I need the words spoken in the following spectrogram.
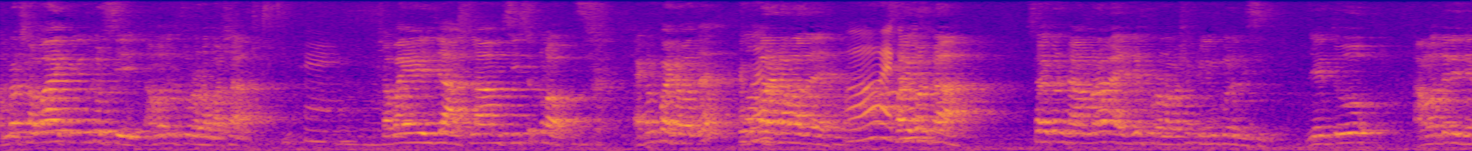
আমরা সবাই ক্লিন করছি আমাদের পুরোনো বাসা। হ্যাঁ। সবাই এই যে আসলাম সিক্স ক্লক এখন কয়টা বাজে? বারোটা বাজে। ছয় ঘণ্টা। ছয় ঘণ্টা আমরা এই যে পুরোনো বাসা ক্লিন করে দিছি। যেহেতু আমাদের এই যে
